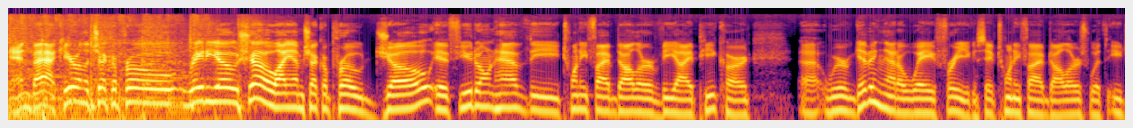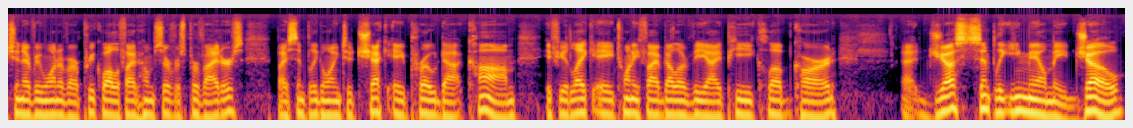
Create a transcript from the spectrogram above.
And back here on the Check a Pro radio show, I am Check a Pro Joe. If you don't have the $25 VIP card, uh, we're giving that away free. You can save $25 with each and every one of our pre qualified home service providers by simply going to checkapro.com. If you'd like a $25 VIP club card, uh, just simply email me, joe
